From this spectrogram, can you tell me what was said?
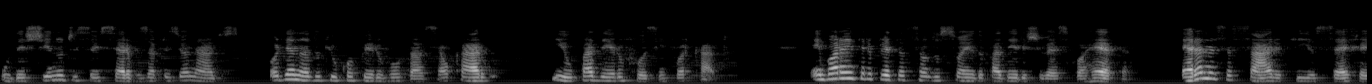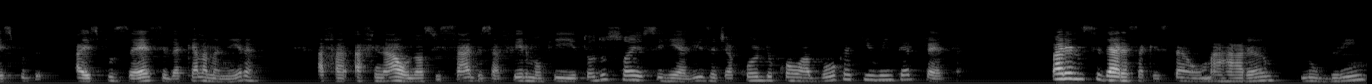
o destino de seus servos aprisionados, ordenando que o copeiro voltasse ao cargo e o padeiro fosse enforcado. Embora a interpretação do sonho do padeiro estivesse correta, era necessário que Yosef a expusesse daquela maneira? Afinal, nossos sábios afirmam que todo sonho se realiza de acordo com a boca que o interpreta. Para elucidar essa questão, Maharam Lublin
